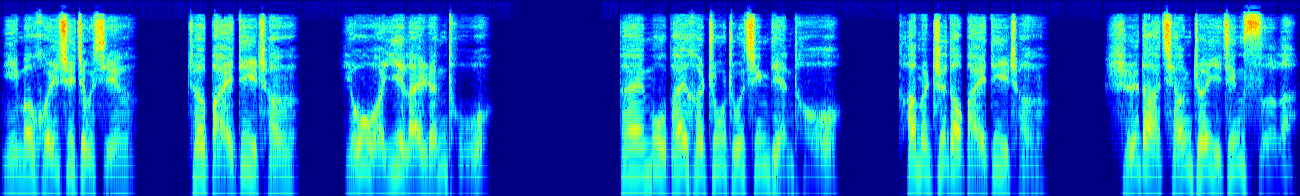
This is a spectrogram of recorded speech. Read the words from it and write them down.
你们回去就行。这百帝城有我一来人屠。”戴沐白和朱竹清点头，他们知道百帝城十大强者已经死了，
